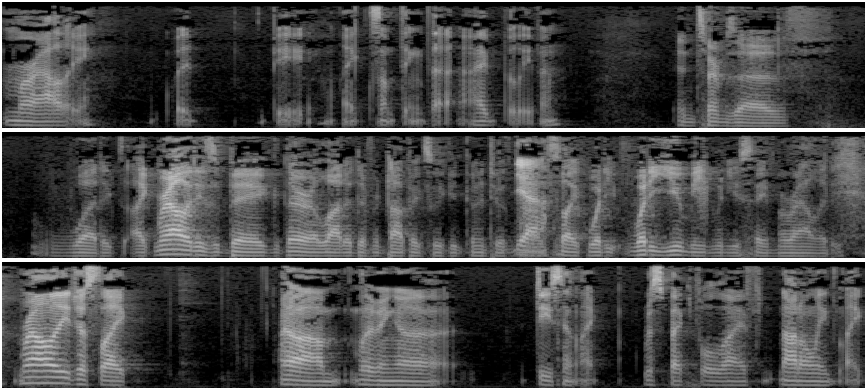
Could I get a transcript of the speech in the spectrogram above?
morality would be like something that I believe in. in terms of what ex- like morality is big. There are a lot of different topics we could go into. With Yeah. morality. So like, what do you, what do you mean when you say morality? morality just like um living a decent like respectful life not only like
